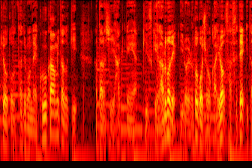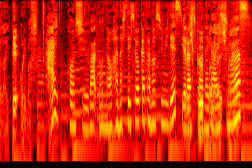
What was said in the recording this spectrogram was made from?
京都の建物や空間を見た時新しい発見や気づきがあるのでいろいろとご紹介をさせていただいております。はい。今週はどんなお話でしょうか。楽しみです。よろしくお願いします。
